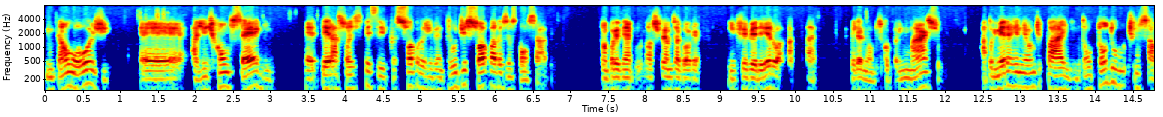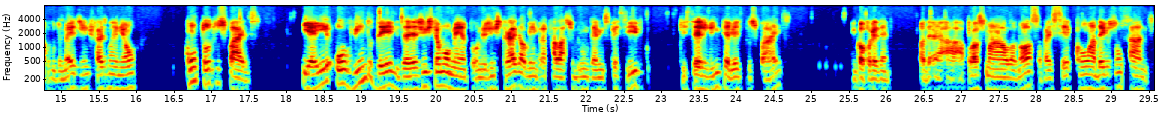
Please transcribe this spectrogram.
Então hoje é, a gente consegue é, ter ações específicas só para a juventude e só para os responsáveis. Então, por exemplo, nós tivemos agora em fevereiro, a, a, não, desculpa, em março, a primeira reunião de pais. Então, todo último sábado do mês, a gente faz uma reunião com todos os pais. E aí, ouvindo deles, aí a gente tem um momento onde a gente traz alguém para falar sobre um tema específico que seja de interesse dos pais. Igual, por exemplo, a, a próxima aula nossa vai ser com a Deilson Salles.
